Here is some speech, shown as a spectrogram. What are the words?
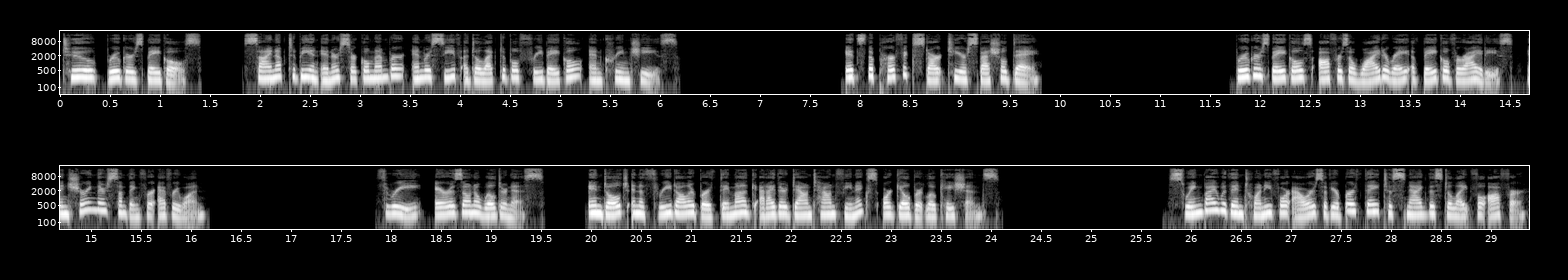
2. Bruegger's Bagels. Sign up to be an Inner Circle member and receive a delectable free bagel and cream cheese. It's the perfect start to your special day. Bruegger's Bagels offers a wide array of bagel varieties, ensuring there's something for everyone. 3. Arizona Wilderness. Indulge in a $3 birthday mug at either downtown Phoenix or Gilbert locations. Swing by within 24 hours of your birthday to snag this delightful offer.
